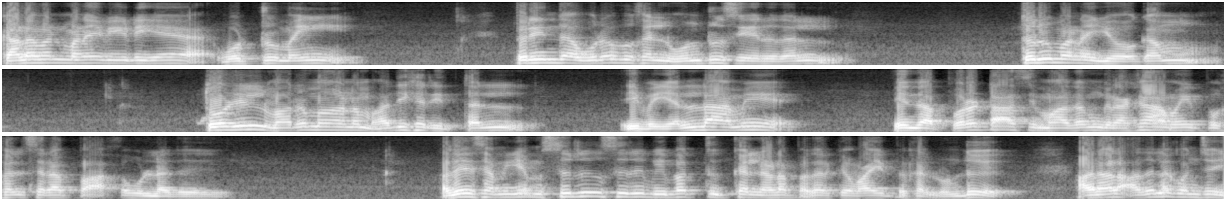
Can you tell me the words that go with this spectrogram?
கணவன் மனைவியுடைய ஒற்றுமை பிரிந்த உறவுகள் ஒன்று சேருதல் திருமண யோகம் தொழில் வருமானம் அதிகரித்தல் இவை எல்லாமே இந்த புரட்டாசி மாதம் கிரக அமைப்புகள் சிறப்பாக உள்ளது. அதே சமயம் சிறு சிறு விபத்துக்கள் நடப்பதற்கு வாய்ப்புகள் உண்டு. அதனால் அதுல கொஞ்சம்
